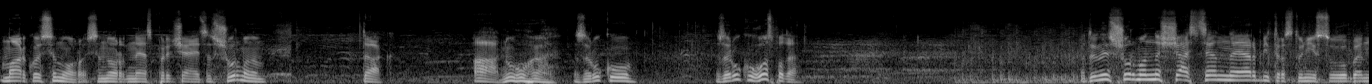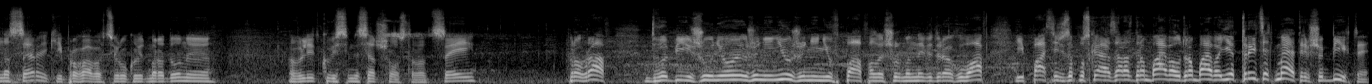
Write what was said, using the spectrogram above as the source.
Марко Сіноро. Сінор не сперечається з Шурманом. Так. А, ну за руку. За руку Господа. Денис Шурман, на щастя, не арбітр з Тунісу Бен Насер, який прогавив цю руку від Марадони влітку 86-го. Цей програв двобій Жуню, Жуніню. Жуніню впав, але Шурман не відреагував. І Пасіч запускає зараз Драмбаєва. У Драмбаєва є 30 метрів, щоб бігти.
